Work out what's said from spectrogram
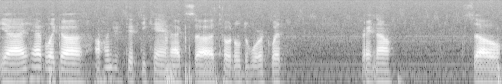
yeah, I have like a 150 KNX uh, total to work with right now. So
